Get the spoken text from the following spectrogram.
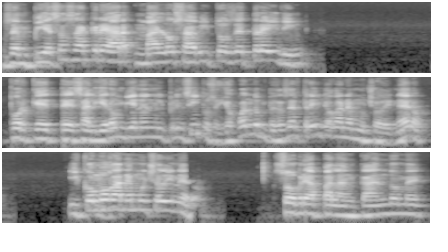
O sea, empiezas a crear malos hábitos de trading porque te salieron bien en el principio. O sea, yo cuando empecé a hacer trading, yo gané mucho dinero. ¿Y cómo gané mucho dinero? Sobreapalancándome,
